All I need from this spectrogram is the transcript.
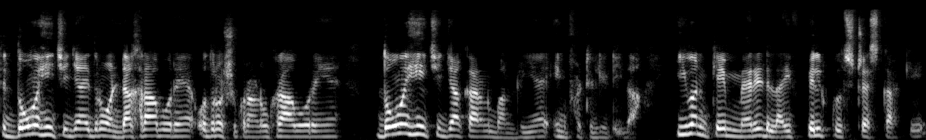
ਤੇ ਦੋਵੇਂ ਹੀ ਚੀਜ਼ਾਂ ਇਧਰੋਂ ਅੰਡਾ ਖਰਾਬ ਹੋ ਰਿਹਾ ਹੈ ਉਧਰੋਂ ਸ਼ੁਕਰਾਣੂ ਖਰਾਬ ਹੋ ਰਹੇ ਹੈ। ਦੋਵੇਂ ਹੀ ਚੀਜ਼ਾਂ ਕਾਰਨ ਬਣ ਰਹੀਆਂ ਇਨਫਰਟੀਲਿਟੀ ਦਾ। ਈਵਨ ਕਿ ਮੈਰਿਡ ਲਾਈਫ ਬਿਲਕੁਲ ਸਟ੍ਰੈਸ ਕਰਕੇ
